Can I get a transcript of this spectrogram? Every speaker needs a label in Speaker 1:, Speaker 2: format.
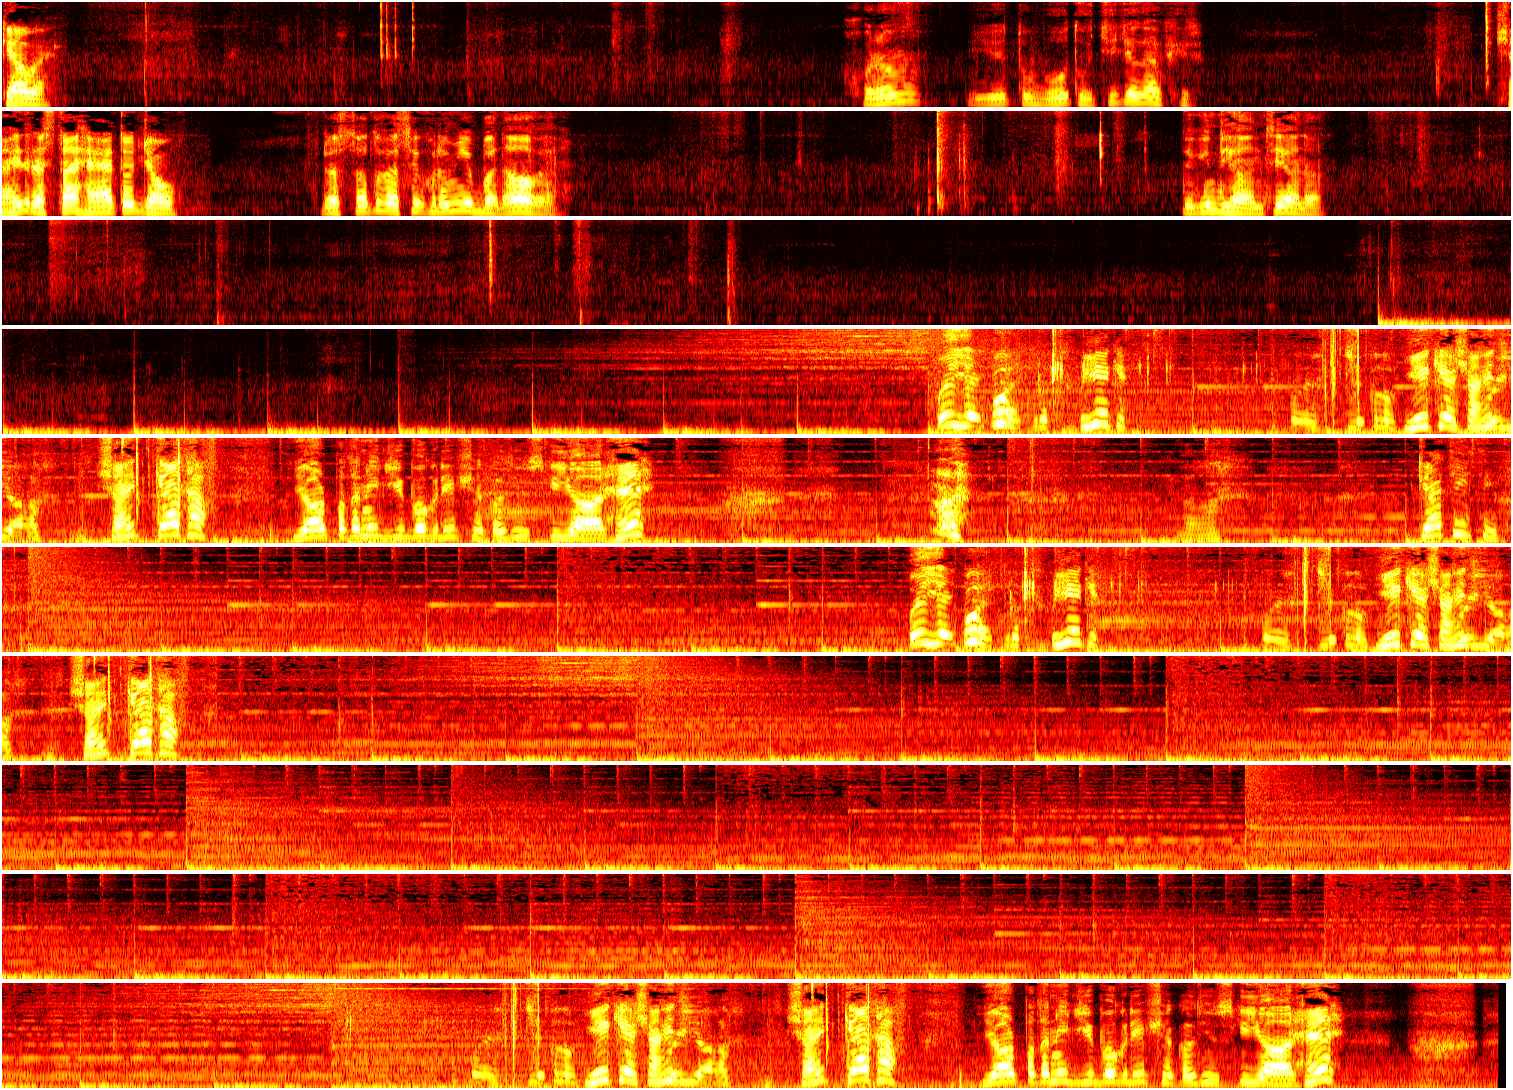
Speaker 1: क्या हुआ? है
Speaker 2: खुरम ये तो बहुत ऊँची जगह है फिर।
Speaker 1: शायद रास्ता है तो जाओ।
Speaker 2: रास्ता तो वैसे खुरम ये बना हुआ है। लेकिन ध्यान से आना। ये
Speaker 1: ये क्या?
Speaker 2: निकलो।
Speaker 1: ये क्या शाहिद?
Speaker 2: यार।
Speaker 1: शाहिद क्या था?
Speaker 2: यार पता नहीं जीबो गरीब शक्ल थी उसकी यार।
Speaker 1: है?
Speaker 2: यार।
Speaker 1: क्या चीज़ थी?
Speaker 2: ये
Speaker 1: ये क्या?
Speaker 2: निकलो।
Speaker 1: ये क्या शाहिद?
Speaker 2: यार।
Speaker 1: शाहिद क्या था?
Speaker 2: निकलो।
Speaker 1: ये क्या शाहिद?
Speaker 2: यार।
Speaker 1: शाहिद क्या था?
Speaker 2: यार पता नहीं जीबो गरीब शक्ल थी उसकी यार।
Speaker 1: है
